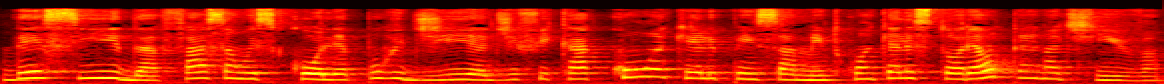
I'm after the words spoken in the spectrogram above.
Decida, faça uma escolha por dia de ficar com aquele pensamento, com aquela história alternativa.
